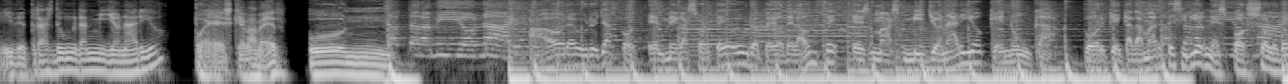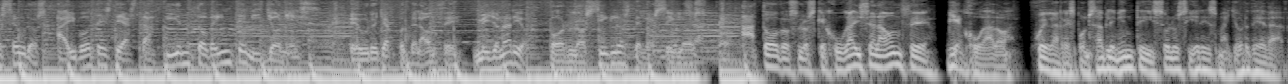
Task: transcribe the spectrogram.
¿y detrás de un gran millonario? Pues que va a haber un... Ahora Eurojackpot, el mega sorteo europeo de la 11, es más millonario que nunca. Porque cada martes y viernes por solo 2 euros hay botes de hasta 120 millones. Eurojackpot de la 11, millonario por los siglos de los siglos. Todos los que jugáis a la 11, bien jugado. Juega responsablemente y solo si eres mayor de edad.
